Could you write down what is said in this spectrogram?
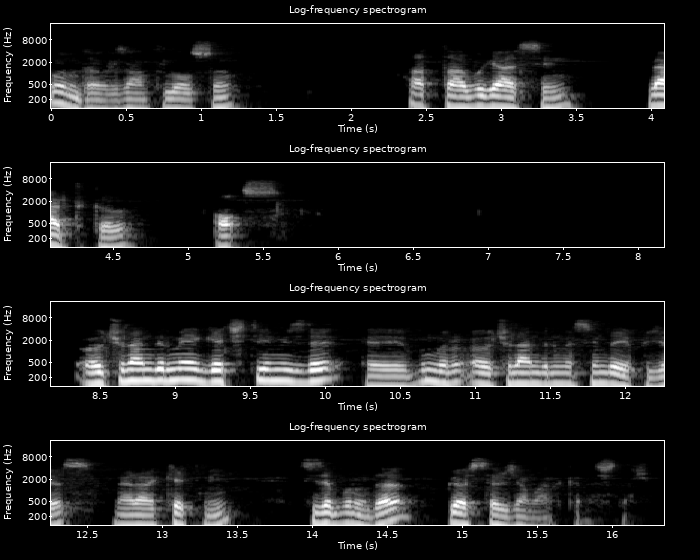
Bunu da horizontal olsun. Hatta bu gelsin vertical olsun. Ölçülendirmeye geçtiğimizde e, bunların ölçülendirmesini de yapacağız. Merak etmeyin. Size bunu da göstereceğim arkadaşlar.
